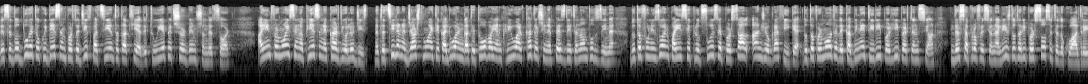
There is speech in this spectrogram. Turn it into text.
dhe se do duhet të kujdesen për të gjithë pacientët atje dhe t'u jepet shërbim shëndetësor. Ai informoi se në pjesën e kardiologjisë, në të cilën në gjashtë muajt e kaluar nga Tetova janë krijuar katërqind e pesëdhjetë e nëntë udhëzime, do të furnizohen pajisje plotësuese për sallë angiografike, do të formohet edhe kabinet i ri për hipertension, ndërsa profesionalisht do të përsoset edhe kuadri.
